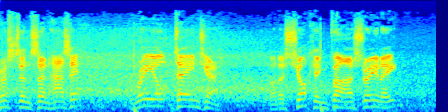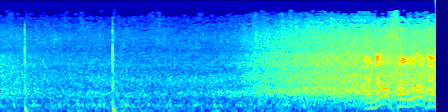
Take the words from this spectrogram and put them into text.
Kristensen has it. Real danger. But a shocking pass, really. An awful lot of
